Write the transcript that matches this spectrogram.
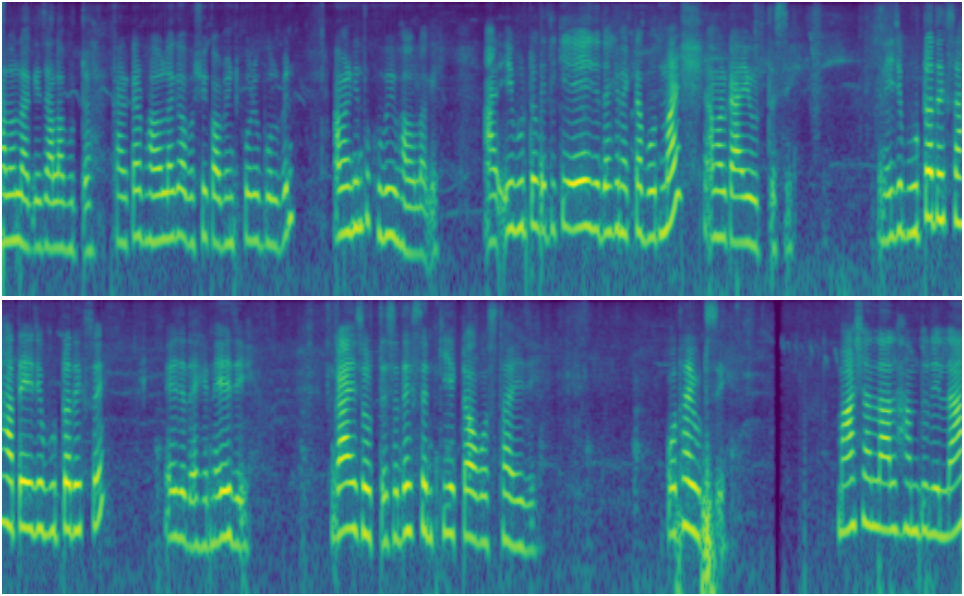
ভালো লাগে জ্বালা ভুট্টা। কার কার ভালো লাগে অবশ্যই কমেন্ট করে বলবেন। আমার কিন্তু খুবই ভালো লাগে। আর এই ভুট্টা এদিকে এই যে দেখেন একটা বদমাস আমার গায়ে উঠতেছে। মানে এই যে ভুট্টা দেখছে, হাতে এই যে ভুট্টা দেখছে, এই যে দেখেন, এই যে গায়ে চড়তেছে। দেখছেন কি একটা অবস্থা এই যে। কোথায় উঠছে? মাশাল্লাহ আলহামদুলিল্লাহ,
